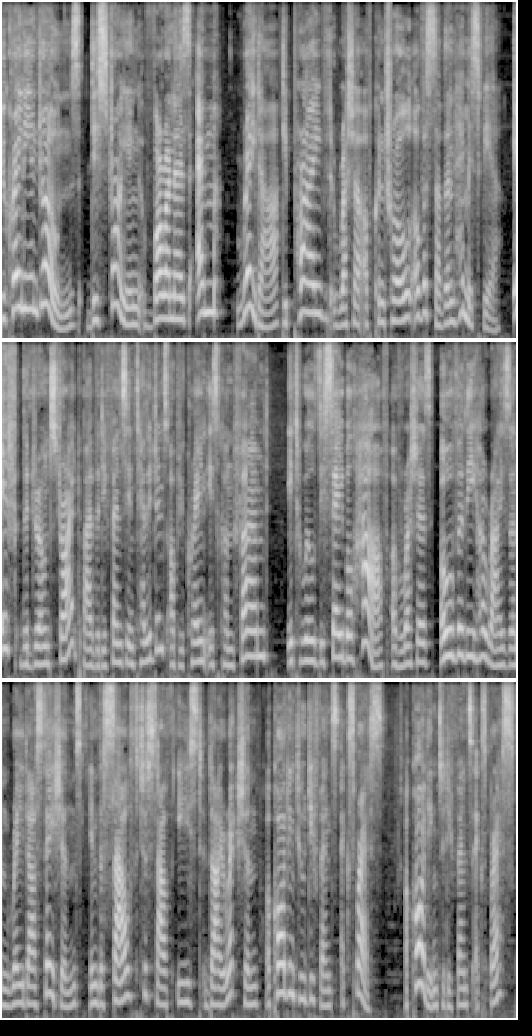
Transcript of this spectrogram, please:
Ukrainian drones destroying Voronezh M radar deprived Russia of control over southern hemisphere. If the drone strike by the defense intelligence of Ukraine is confirmed, it will disable half of Russia's over-the-horizon radar stations in the south to southeast direction, according to Defense Express. According to Defense Express,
